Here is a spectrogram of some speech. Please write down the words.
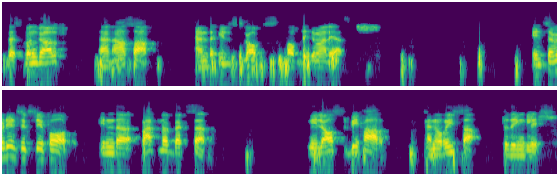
West Bengal, and Assam, and the hill slopes of the Himalayas. In 1764, in the Battle of Buxar, we lost Bihar and Orissa to the English.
